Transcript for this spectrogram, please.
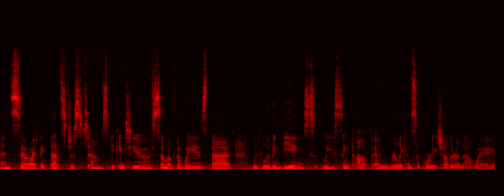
And so I think that's just um, speaking to some of the ways that with living beings we sync up and really can support each other in that way.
